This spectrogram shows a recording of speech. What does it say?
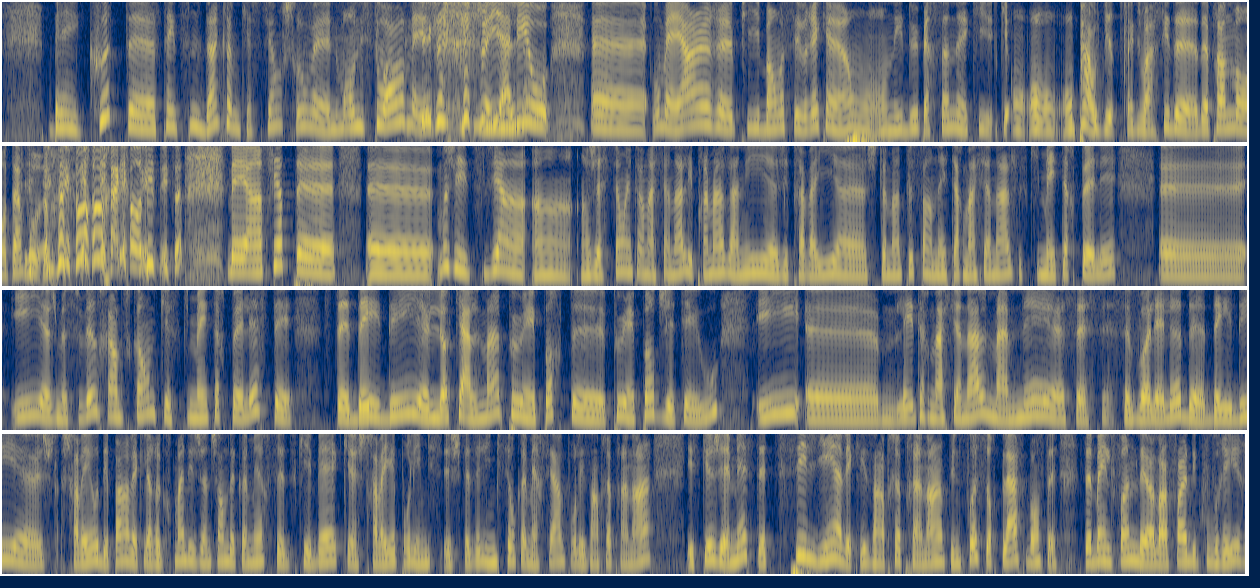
Ben écoute, euh, c'est intimidant comme question, je trouve, euh, mon histoire, mais je, vais y aller au, euh, au meilleur. Puis bon, c'est vrai qu'on hein, on est deux personnes qui, on, on, parle vite, fait que je vais essayer de, de prendre mon temps pour raconter tout ça. Mais en fait, moi j'ai étudié en, en, en, gestion internationale. Les premières années, j'ai travaillé justement plus en international, c'est ce qui m'interpellait. et je me suis vite rendu compte que ce qui m'interpellait, c'était, c'était d'aider localement peu importe, euh, peu importe j'étais où. Et euh, l'international m'amenait euh, ce, volet-là d'aider. Je, travaillais au départ avec le regroupement des jeunes chambres de commerce du Québec. Je travaillais pour les, je faisais l'émission commerciale pour les entrepreneurs. Et ce que j'aimais, c'était tisser le lien avec les entrepreneurs. Puis une fois sur place, bon, c'était bien le fun de leur faire découvrir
